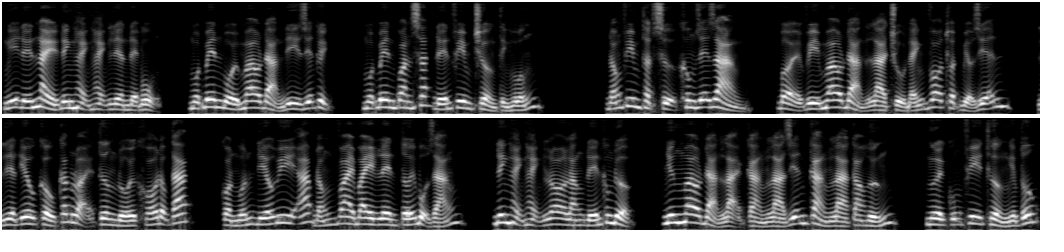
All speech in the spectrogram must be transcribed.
Nghĩ đến này Đinh Hạnh Hạnh liền đệ bụng, một bên bồi Mao Đản đi diễn kịch, một bên quan sát đến phim trường tình huống. Đóng phim thật sự không dễ dàng, bởi vì Mao Đản là chủ đánh võ thuật biểu diễn, liền yêu cầu các loại tương đối khó động tác, còn muốn điếu uy áp đóng vai bay lên tới bộ dáng. Đinh Hạnh Hạnh lo lắng đến không được, nhưng Mao Đản lại càng là diễn càng là cao hứng, người cũng phi thường nghiêm túc.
